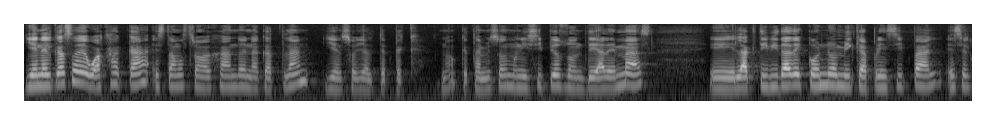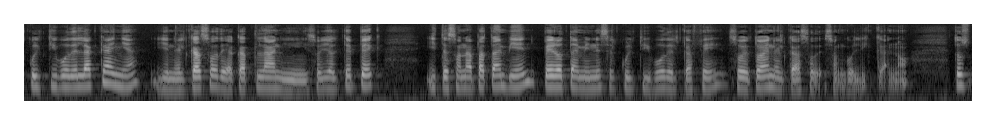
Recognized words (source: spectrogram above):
Y en el caso de Oaxaca, estamos trabajando en Acatlán y en Soyaltepec que también son municipios donde además eh, la actividad económica principal es el cultivo de la caña, y en el caso de Acatlán y Soyaltepec, y Tezonapa también, pero también es el cultivo del café, sobre todo en el caso de Songolica, ¿no? Entonces,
